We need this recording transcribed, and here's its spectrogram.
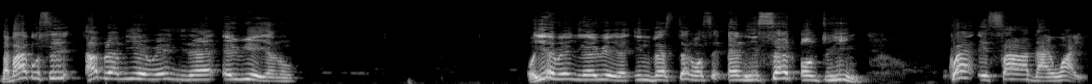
the bible say abraham yɛ ewe nyinaa ewie yɛ no. Ɔyɛ ewe nyinaa ewie yɛ in verse ten wɔ say and he said unto him where is sarah thy wife?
